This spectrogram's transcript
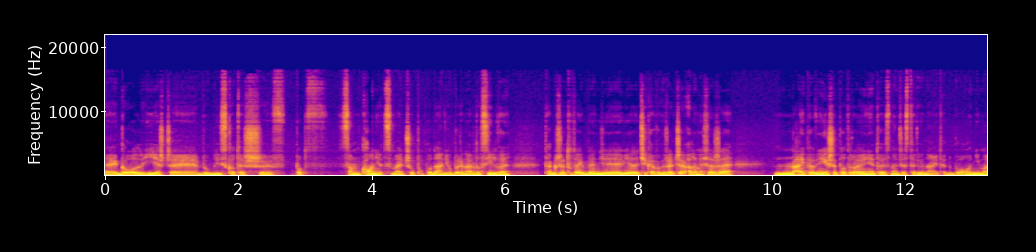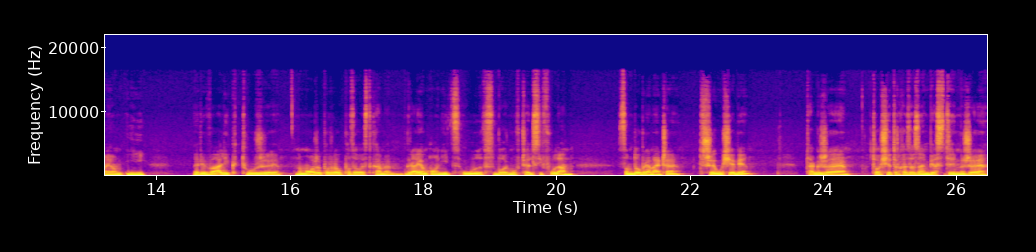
E, gol i jeszcze był blisko też e, pod sam koniec meczu po podaniu Bernardo Silwy. Także tutaj będzie wiele ciekawych rzeczy, ale myślę, że najpewniejsze potrojenie to jest Manchester United, bo oni mają i rywali, którzy, no może poza, poza West Hamem, grają o nic, Wolves, Bournemouth, Chelsea, Fulham. Są dobre mecze, trzy u siebie, także to się trochę zazębia z tym, że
